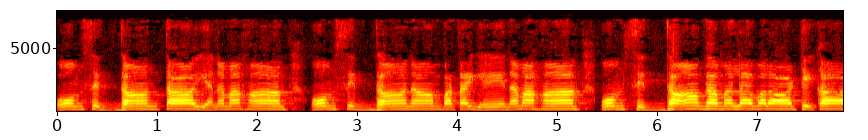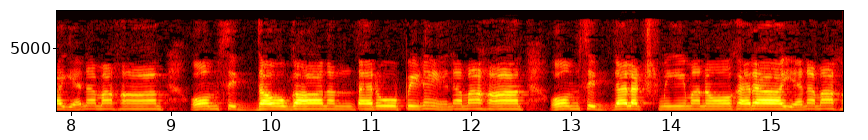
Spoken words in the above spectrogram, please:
ॐ सिद्धान्ताय नमः। ॐ सिद्धानां पतये नमः। ॐ सिद्धागमलवलाटिकाय नमः। ॐ सिद्धौगानन्तरूपिणे नमः। ॐ सिद्धलक्ष्मीमनोहराय नमः।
